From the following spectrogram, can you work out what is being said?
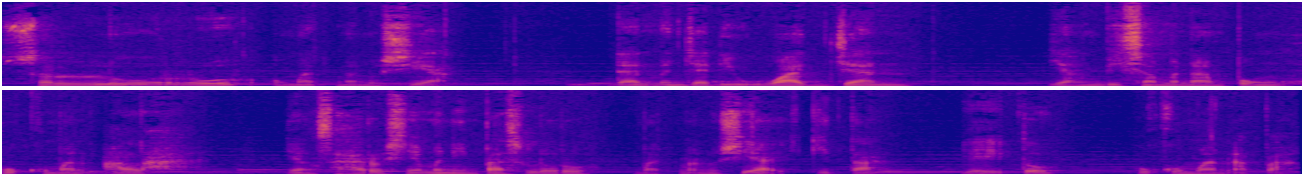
seluruh umat manusia dan menjadi wajan yang bisa menampung hukuman Allah yang seharusnya menimpa seluruh umat manusia kita, yaitu hukuman apa?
